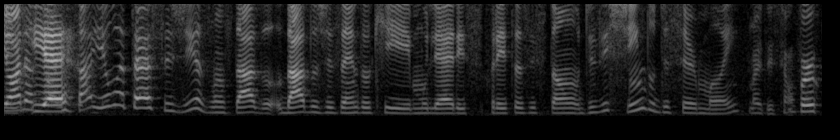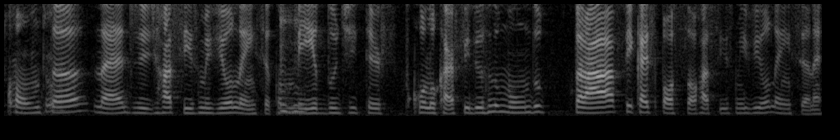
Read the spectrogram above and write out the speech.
e olha E só, é- saiu até esses dias uns dados, dados dizendo que mulheres pretas estão desistindo de ser mãe Mas isso é um por fator muito- conta, né, de racismo e violência, Uhum. com medo de ter colocar filhos no mundo para ficar exposta ao racismo e violência, né?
